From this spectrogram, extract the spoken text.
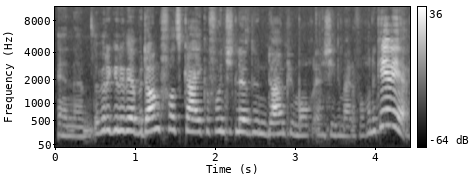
En um, dan wil ik jullie weer bedanken voor het kijken. Vond je het leuk? Doe een duimpje omhoog en zie je mij de volgende keer weer.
